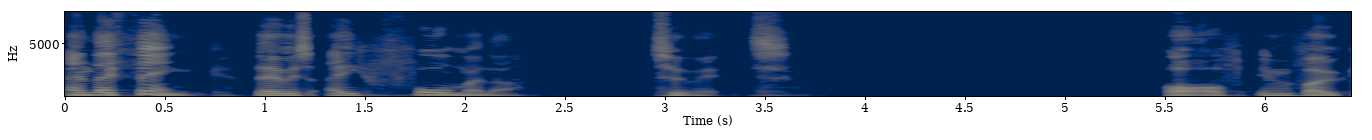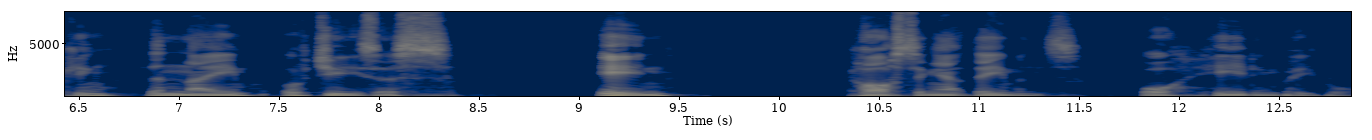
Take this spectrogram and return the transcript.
And they think there is a formula to it of invoking the name of Jesus in casting out demons or healing people.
